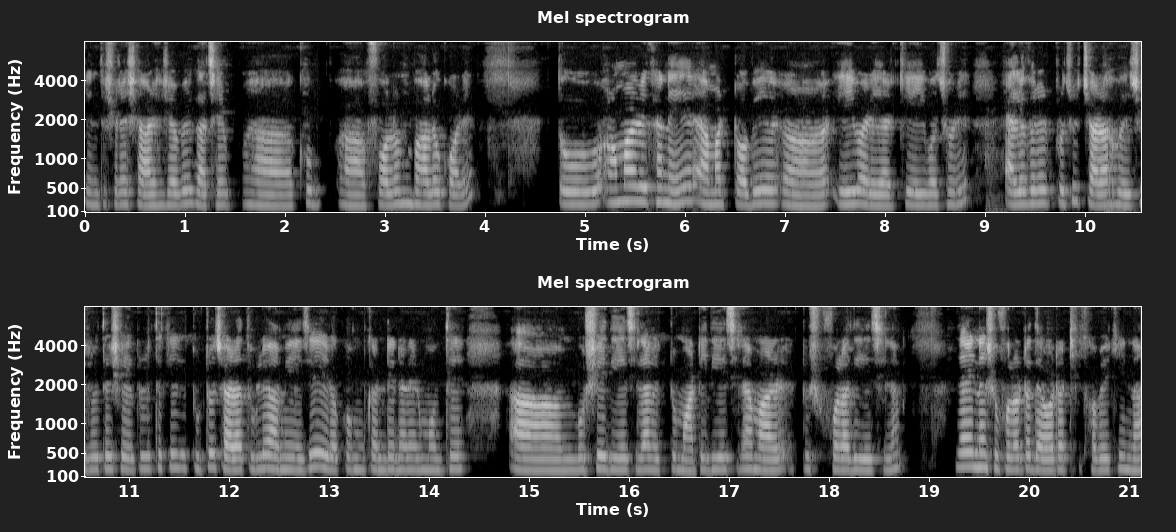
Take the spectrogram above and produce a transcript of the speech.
কিন্তু সেটা সার হিসাবে গাছের খুব ফলন ভালো করে। তো আমার এখানে, আমার টবে এইবারে আর কি এই বছরে অ্যালোভেরার প্রচুর চারা হয়েছিল। তো সেইগুলো থেকে দুটো চারা তুলে আমি এই যে এরকম কন্টেনারের মধ্যে বসিয়ে দিয়েছিলাম, একটু মাটি দিয়েছিলাম আর একটু সুফলা দিয়েছিলাম। জানি না সুফলাটা দেওয়াটা ঠিক হবে কি না।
